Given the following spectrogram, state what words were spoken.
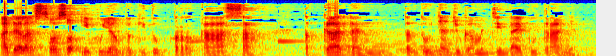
adalah sosok ibu yang begitu perkasa, tegar dan tentunya juga mencintai putranya.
